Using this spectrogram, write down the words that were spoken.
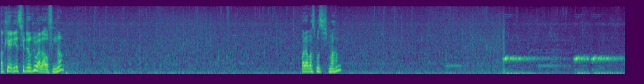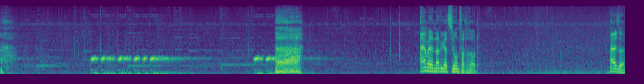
Okay, und jetzt wieder rüberlaufen, ne? Oder was muss ich machen? Einmal der Navigation vertraut. Also.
